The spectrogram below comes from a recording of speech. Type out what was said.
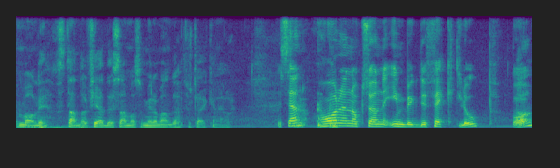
vanlig standardfjäder, samma som i de andra förstärkarna jag har. Sen har den också en inbyggd effektloop. Och Ja,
